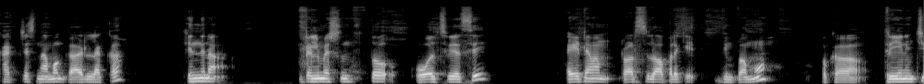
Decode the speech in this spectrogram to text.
కట్ చేసినాము. గాడి లెక్క. కిందిన డ్రిల్ మెషిన్తో హోల్స్ వేసి ఎయిట్ ఎంఎం రాడ్స్ లోపలికి దింపాము. ఒక త్రీ నుంచి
